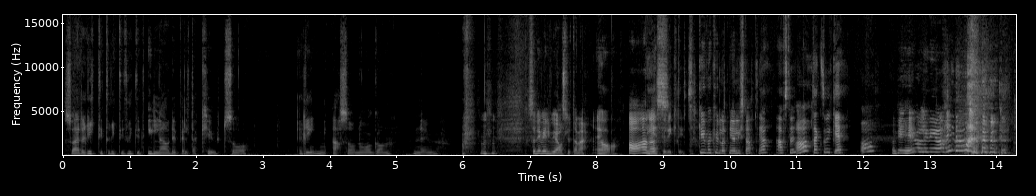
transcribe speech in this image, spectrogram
Så är det riktigt, riktigt, riktigt illa och det är väldigt akut så ring alltså någon nu så det vill vi avsluta med. Ja, Ja, det är annars. jätteviktigt. Gud vad kul att ni har lyssnat. Ja, absolut. Ja. Tack så mycket. Okej, hej då Linnea! Hej då!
